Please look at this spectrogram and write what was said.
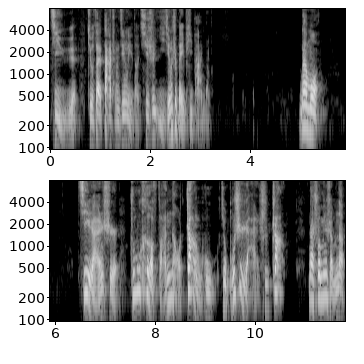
寄语，就在大乘经里头，其实已经是被批判的了。那么。既然是诸客烦恼障故，就不是染是障，那说明什么呢？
